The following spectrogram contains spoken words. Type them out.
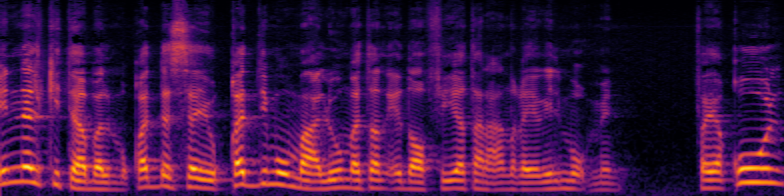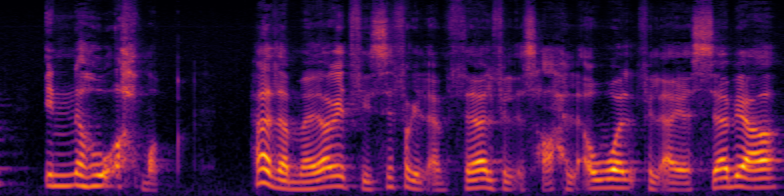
إن الكتاب المقدس يقدم معلومة إضافية عن غير المؤمن فيقول إنه أحمق. هذا ما يرد في سفر الأمثال في الإصحاح الأول في الآية السابعة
